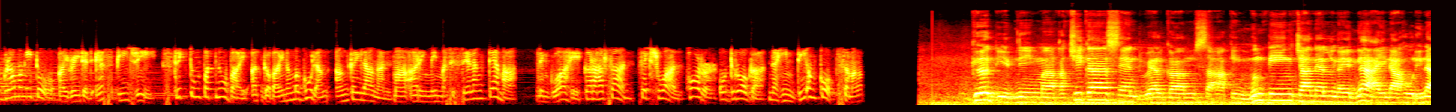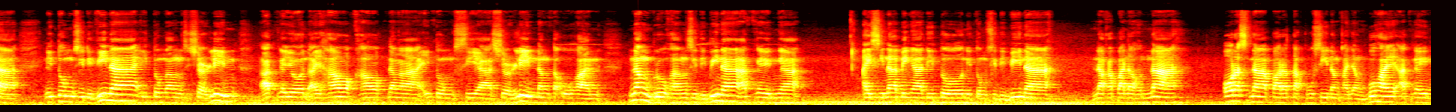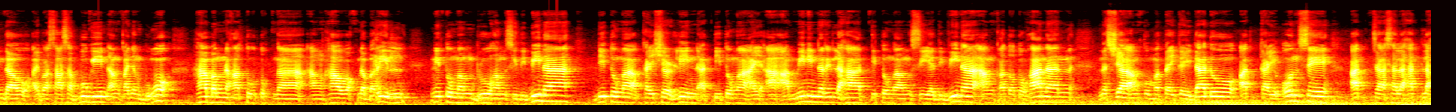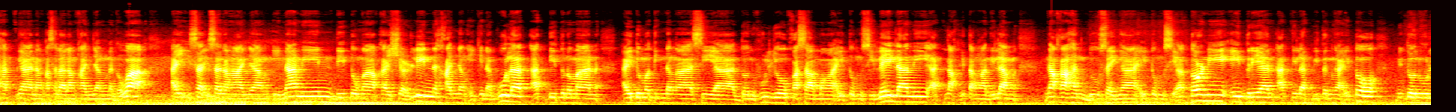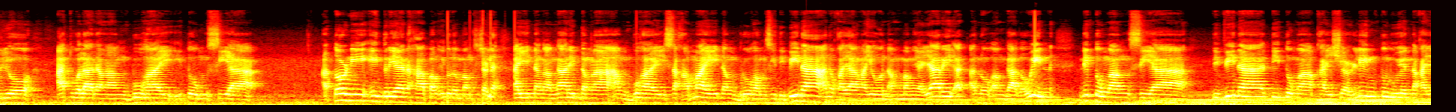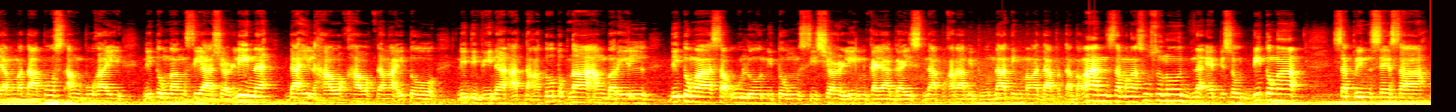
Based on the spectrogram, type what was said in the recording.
Programang ito ay rated SPG. Striktong patnubay at gabay ng magulang ang kailangan. Maaaring may masiselang tema, lengguwahe, karahasan, sexual, horror o droga na hindi angkop sa mga Good evening mga kachikas and welcome sa aking munting channel. Ngayon nga ay nahuli na nitong si Divina, itong ang si Sherlyn at ngayon ay hawak-hawak na nga itong si ah, Sherlyn ng tauhan ng bruhang si Divina at ngayon nga ay sinabi nga dito nitong si Divina na kapanahon na oras na para tapusin ang kanyang buhay at ngayon daw ay masasabugin ang kanyang bungo habang nakatutok nga ang hawak na baril nito ngang bruhang si Divina. Dito nga kay Sherlyn at dito nga ay aaminin na rin lahat dito ngang si Divina ang katotohanan na siya ang pumatay kay Dado at kay Onse at sa, lahat-lahat nga ng kasalanan kanyang nagawa ay isa-isa na nga niyang inamin. Dito nga kay Sherlyn na kanyang ikinagulat. At dito naman ay dumating na nga si ah, Don Julio kasama nga itong si Leilani at nakita nga nilang nakahandusay nga itong si attorney Adrian at nilapitan nga ito ni Don Julio at wala na ngang buhay itong si ah, Attorney Adrian habang ito namang si Charlene ay nanganganib na nga ang buhay sa kamay ng bruhang si Divina. Ano kaya ngayon ang mangyayari at ano ang gagawin nito ngang si ah, Divina dito nga kay Sherlyn tuluyan na kayang matapos ang buhay nito ngang si Sherlyn dahil hawak-hawak na nga ito ni Divina at nakatutok na ang baril dito nga sa ulo nitong si Sherlyn. Kaya guys, napakarami po nating mga dapat abangan sa mga susunod na episode dito nga sa Prinsesa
